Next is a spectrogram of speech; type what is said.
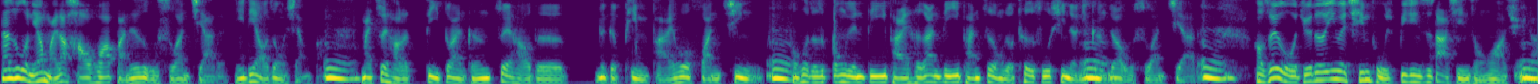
那如果你要买到豪华版，就是五十万加的，你一定要有这种想法。嗯，买最好的地段，可能最好的。那个品牌或环境，嗯，或者是公园第一排、河岸第一排这种有特殊性的，你可能就要五十万加的，嗯，好，所以我觉得，因为青浦毕竟是大型从化区啊，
